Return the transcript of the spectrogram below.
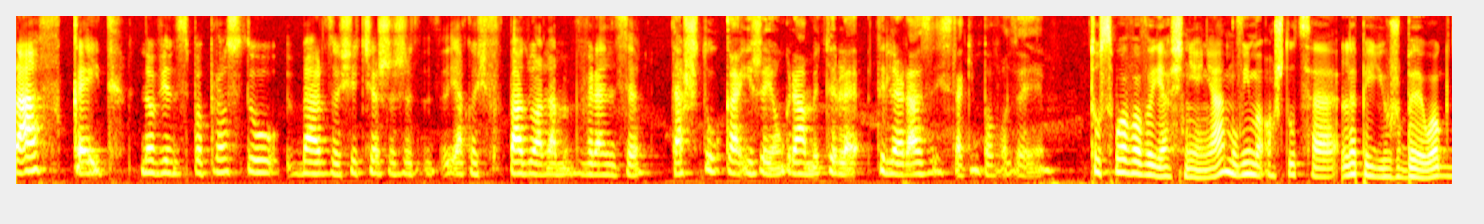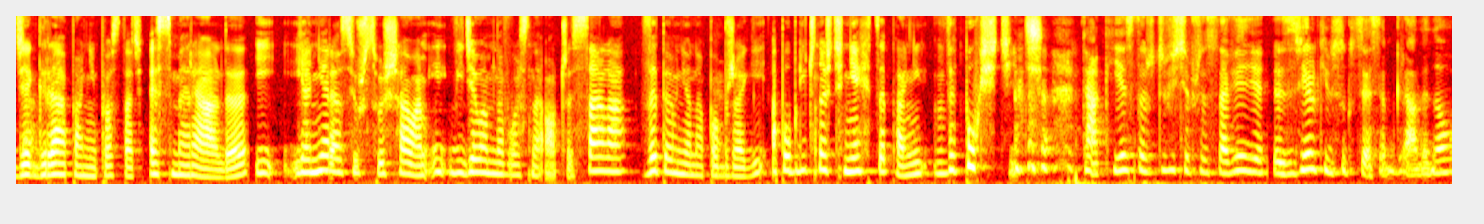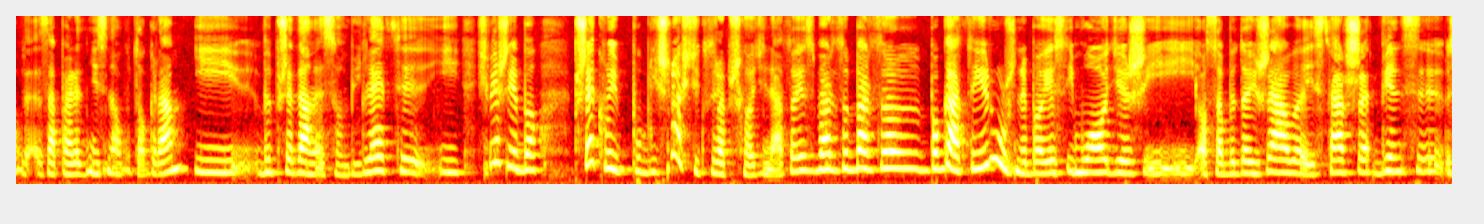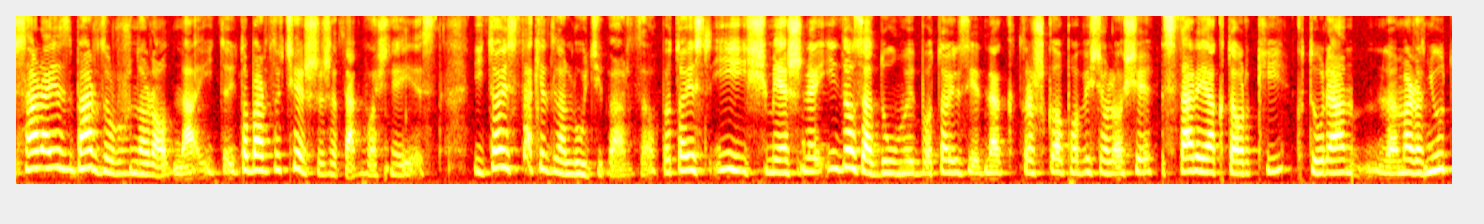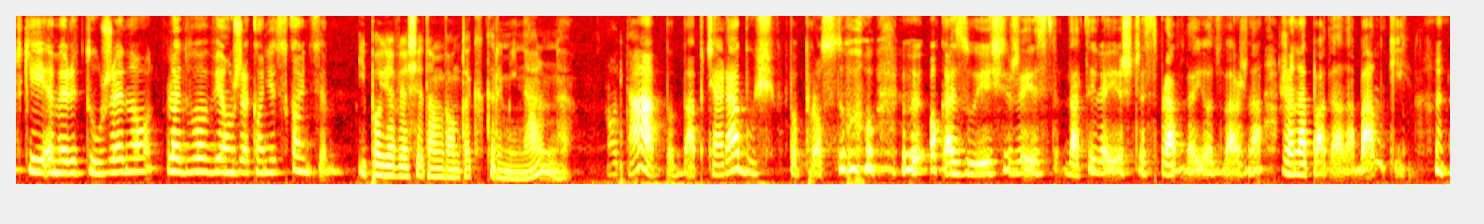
Love Kate. No więc po prostu bardzo się cieszę, że jakoś wpadła nam w ręce ta sztuka i że ją gramy tyle, tyle razy z takim powodzeniem. Tu słowo wyjaśnienia. Mówimy o sztuce Lepiej już było, gdzie tak. gra pani postać Esmeraldy. I ja nieraz już słyszałam i widziałam na własne oczy. Sala wypełniona po brzegi, a publiczność nie chce pani wypuścić. tak, jest to rzeczywiście przedstawienie z wielkim sukcesem grane. No, za parę dni znowu to gram i wyprzedane są bilety i śmiesznie, bo przekrój publiczności, która przychodzi na to, jest bardzo, bardzo bogaty i różny, bo jest i młodzież, i osoby dojrzałe, i starsze, więc y, sala jest bardzo różnorodna i to, i to bardzo cieszy, że tak właśnie jest. I to jest takie dla ludzi bardzo, bo to jest i śmieszne, i do zadumy, bo to jest jednak troszkę opowieść o losie starej aktorki, która na marniutkiej emeryturze no, ledwo wiąże koniec z końcem. I pojawia się tam wątek kryminalny. O tak, bo babcia Rabuś po prostu okazuje się, że jest na tyle jeszcze sprawna i odważna, że napada na banki.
